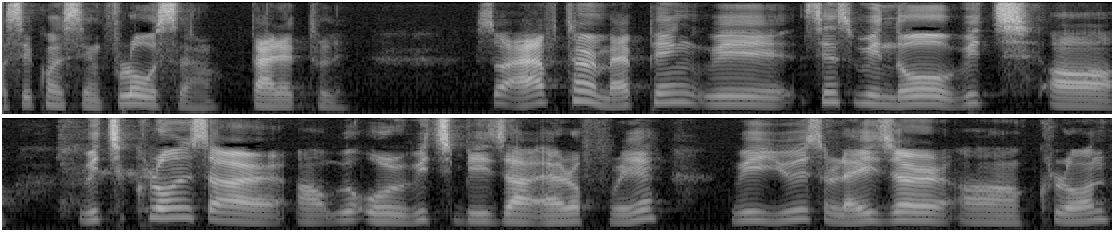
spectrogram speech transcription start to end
sequencing flow cell directly. So after mapping, we since we know which which clones are or which beads are error-free, we use laser clone,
